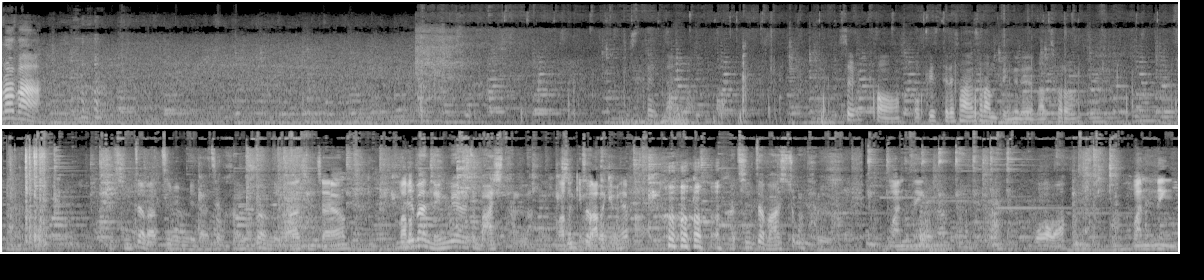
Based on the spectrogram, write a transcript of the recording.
돌아봐 오피스텔 슬퍼 오피스텔에 사는 사람도 있는데 나처럼 진짜 맛집입니다. 제가 강추합니다. 아 진짜요? 일반 냉면은 좀 맛이 달라. 맛없긴 맛없긴 해봐. 아 진짜 맛이 조금 달라. 완냉 뭐가 와? 완냉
